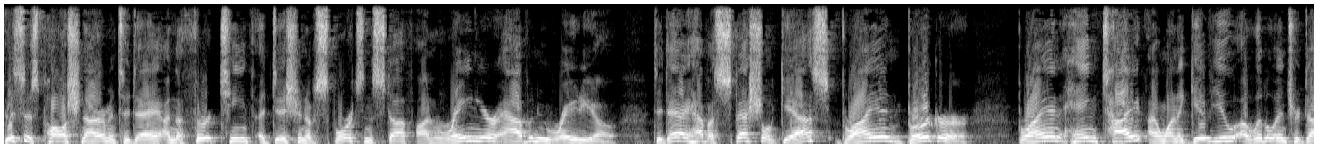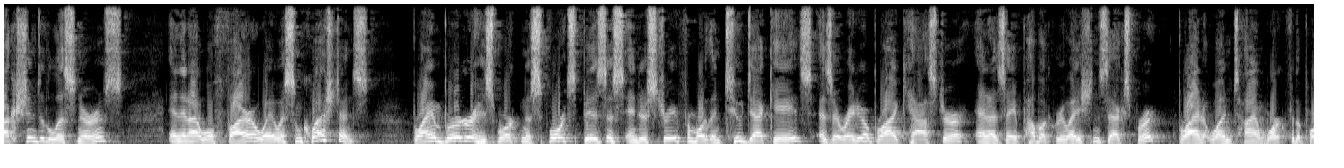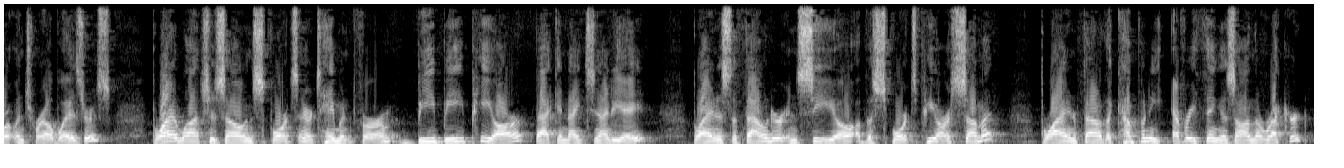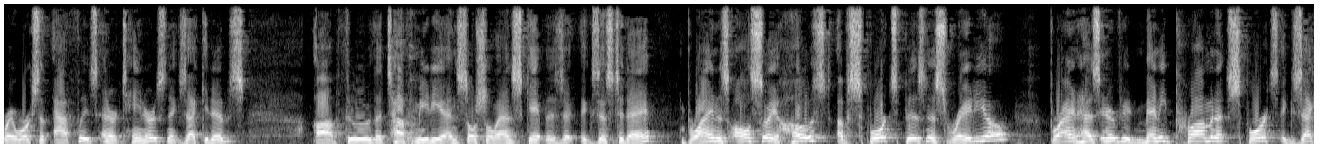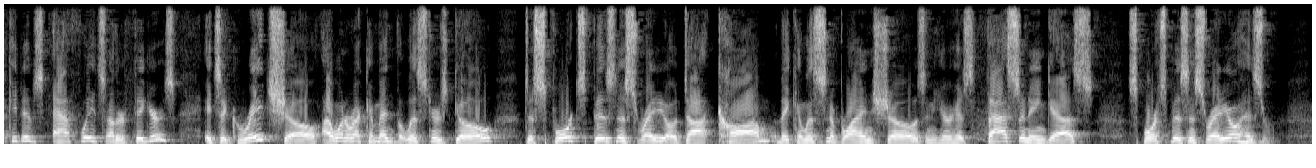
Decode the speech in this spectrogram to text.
This is Paul Schneiderman today on the 13th edition of Sports and Stuff on Rainier Avenue Radio. Today I have a special guest, Brian Berger. Brian, hang tight. I want to give you a little introduction to the listeners, and then I will fire away with some questions. Brian Berger has worked in the sports business industry for more than two decades as a radio broadcaster and as a public relations expert. Brian at one time worked for the Portland Trail Blazers. Brian launched his own sports entertainment firm, BBPR, back in 1998. Brian is the founder and CEO of the Sports PR Summit. Brian founded the company Everything is on the Record, where he works with athletes, entertainers, and executives uh, through the tough media and social landscape that exists today. Brian is also a host of Sports Business Radio. Brian has interviewed many prominent sports executives, athletes, and other figures. It's a great show. I want to recommend the listeners go to sportsbusinessradio.com. They can listen to Brian's shows and hear his fascinating guests. Sports Business Radio has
